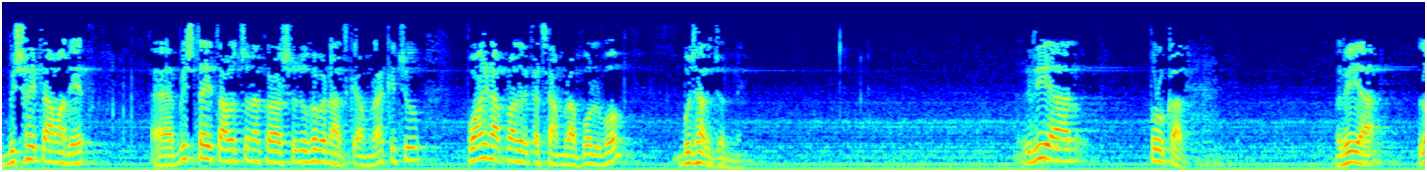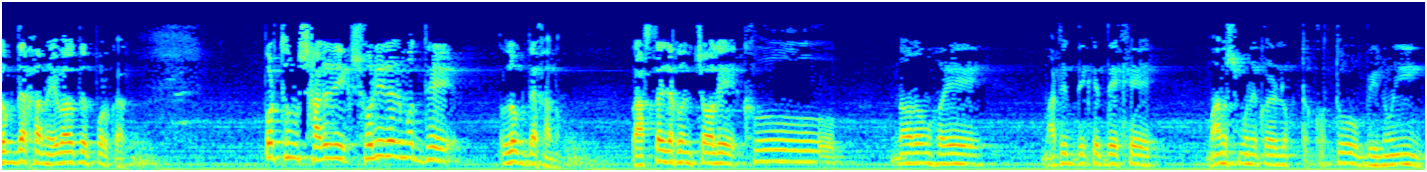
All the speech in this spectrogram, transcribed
বিষয়টা আমাদের বিস্তারিত আলোচনা করার সুযোগ হবে না আজকে আমরা। কিছু পয়েন্ট আপনাদের কাছে আমরা বলব বুঝার জন্য। রিয়ার প্রকার। রিয়া লোক দেখানো এবারতের প্রকার। প্রথম শারীরিক শরীরের মধ্যে লোক দেখানো। রাস্তায় যখন চলে, খুব নরম হয়ে মাটির দিকে দেখে মানুষ মনে করে, লোকটা কত বিনয়ী।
